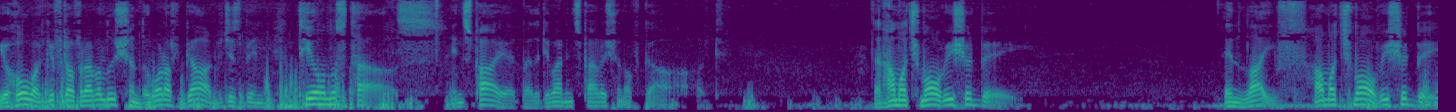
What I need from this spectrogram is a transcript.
Jehovah, gift of revolution, the word of God, which has been theopneustos, inspired by the divine inspiration of God. Then how much more we should be in life, how much more we should be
